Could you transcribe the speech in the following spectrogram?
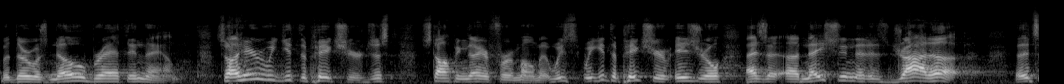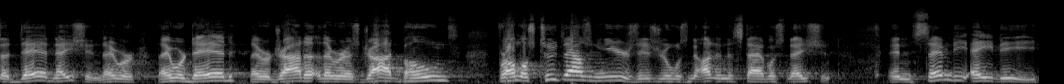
but there was no breath in them. So here we get the picture, just stopping there for a moment. We, we get the picture of Israel as a, a nation that is dried up. It's a dead nation. They were, they were dead, they were dried up, they were as dried bones. For almost 2,000 years, Israel was not an established nation. In 70 AD,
